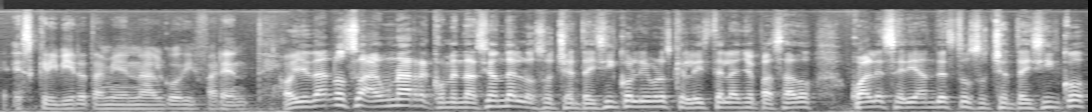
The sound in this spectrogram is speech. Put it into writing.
escribir también algo diferente. Oye, danos a- una recomendación de los 85 libros que leíste el año pasado. ¿Cuáles serían de estos 85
